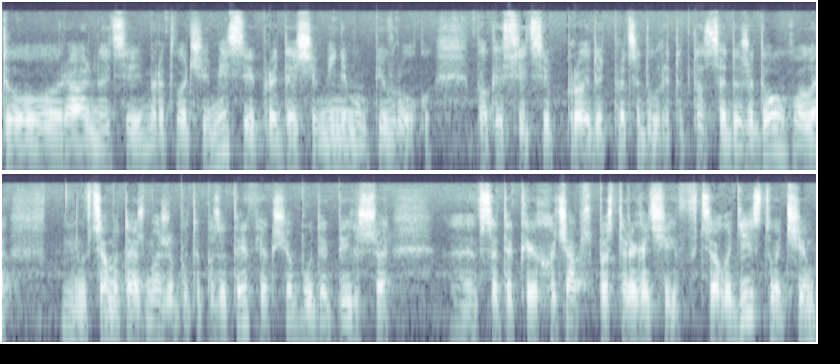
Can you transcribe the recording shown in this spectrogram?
до реальної цієї миротворчої місії, пройде ще мінімум півроку, поки всі ці пройдуть процедури. Тобто це дуже довго, але в цьому теж може бути позитив, якщо буде більше е, все-таки хоча б спостерігачів цього дійства, чим,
